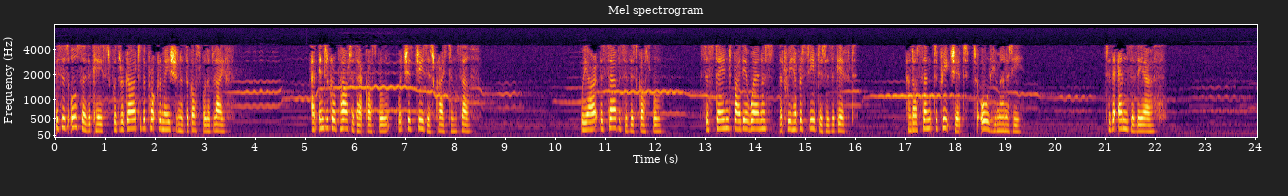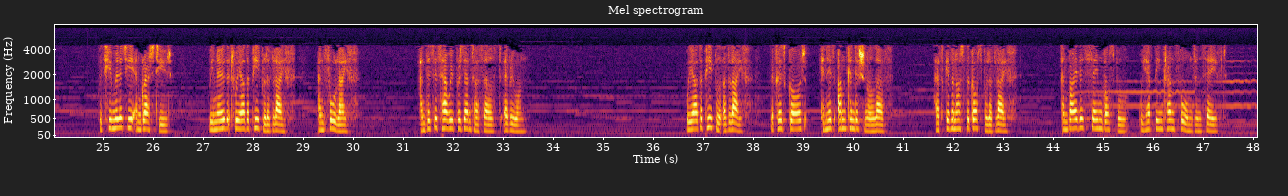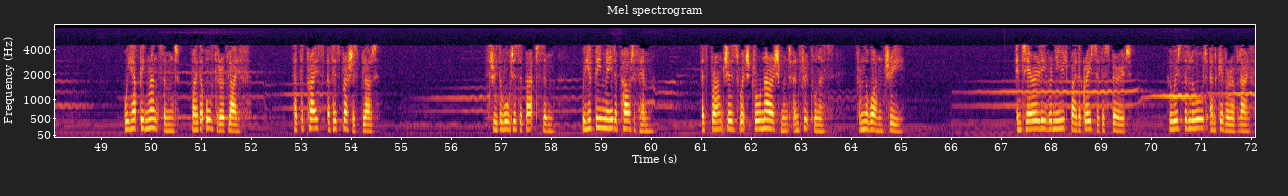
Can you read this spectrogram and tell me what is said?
This is also the case with regard to the proclamation of the gospel of life, an integral part of that gospel which is Jesus Christ Himself. We are at the service of this gospel, sustained by the awareness that we have received it as a gift, and are sent to preach it to all humanity, to the ends of the earth with humility and gratitude, we know that we are the people of life and for life, and this is how we present ourselves to everyone. We are the people of life because God, in His unconditional love, has given us the gospel of life, and by this same gospel we have been transformed and saved. We have been ransomed by the author of life at the price of His precious blood through the waters of baptism, we have been made a part of Him, as branches which draw nourishment and fruitfulness from the one tree. Interiorly renewed by the grace of the Spirit, who is the Lord and giver of life,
